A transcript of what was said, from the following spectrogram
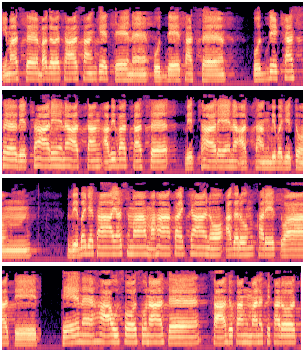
ඉමස්ස භගවතා සංකෙත්තේන උද්දේශස්ස. උද්දේශස්ස විත්තරේන අත්තං අවිබත්තස්ස. විත්තරේන අත්තං විභජිතුම්. විභජතායස්මා මහා කච්චානෝ අගරුං කරේत्वाති තේන හාඋසෝ සුනාත. සාදුකං මනසි කරෝත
